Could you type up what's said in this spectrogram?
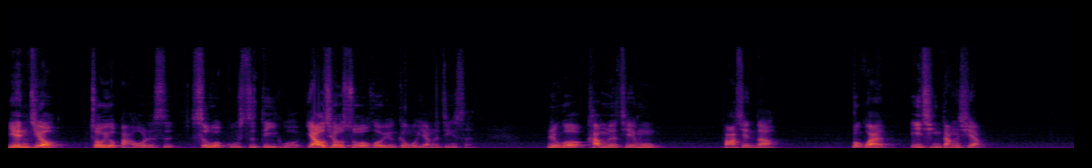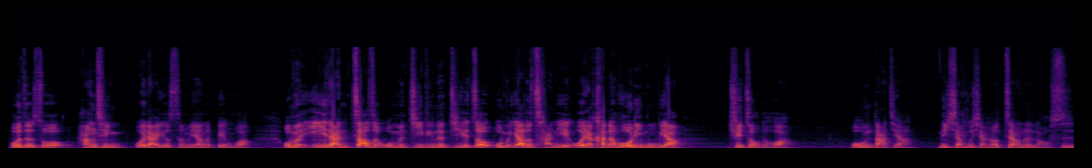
研究做有把握的事，是我股市帝国要求所有会员跟我一样的精神。如果看我们的节目，发现到不管疫情当下，或者说行情未来有什么样的变化，我们依然照着我们既定的节奏，我们要的产业未来看到获利目标去走的话，我问大家，你想不想要这样的老师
